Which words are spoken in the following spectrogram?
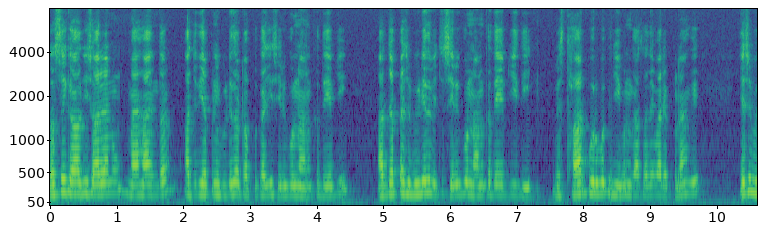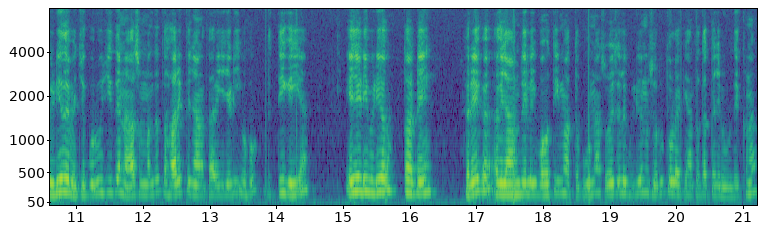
ਸਤਿ ਸ੍ਰੀ ਅਕਾਲ ਜੀ ਸਾਰਿਆਂ ਨੂੰ, ਮੈਂ ਹਾਂ ਇੰਦਰ। ਅੱਜ ਦੀ ਆਪਣੀ ਵੀਡੀਓ ਦਾ ਟੌਪਿਕ ਹੈ ਜੀ ਸ੍ਰੀ ਗੁਰੂ ਨਾਨਕ ਦੇਵ ਜੀ। ਅੱਜ ਆਪਾਂ ਇਸ ਵੀਡੀਓ ਦੇ ਵਿੱਚ ਸ੍ਰੀ ਗੁਰੂ ਨਾਨਕ ਦੇਵ ਜੀ ਦੀ ਵਿਸਥਾਰਪੂਰਵਕ ਜੀਵਨ ਗਾਥਾ ਦੇ ਬਾਰੇ ਪੜਾਂਗੇ ਇਸ ਵੀਡੀਓ ਦੇ ਵਿੱਚ ਗੁਰੂ ਜੀ ਦੇ ਨਾਲ ਸੰਬੰਧਿਤ ਹਰ ਇੱਕ ਜਾਣਕਾਰੀ ਜਿਹੜੀ ਉਹ ਦਿੱਤੀ ਗਈ ਆ ਇਹ ਜਿਹੜੀ ਵੀਡੀਓ ਤੁਹਾਡੇ ਹਰੇਕ ਐਗਜ਼ਾਮ ਦੇ ਲਈ ਬਹੁਤ ਹੀ ਮਹੱਤਵਪੂਰਨ ਆ ਸੋ ਇਸ ਲਈ ਵੀਡੀਓ ਨੂੰ ਸ਼ੁਰੂ ਤੋਂ ਲੈ ਕੇ ਅੰਤ ਤੱਕ ਜ਼ਰੂਰ ਦੇਖਣਾ।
